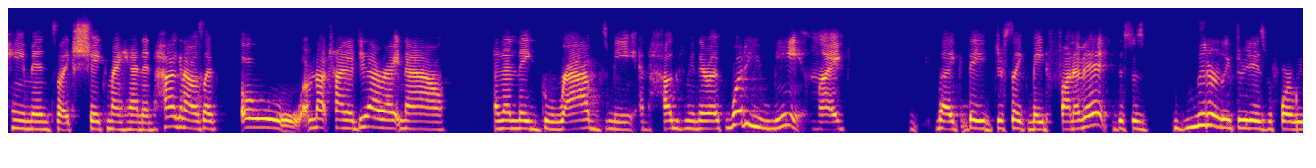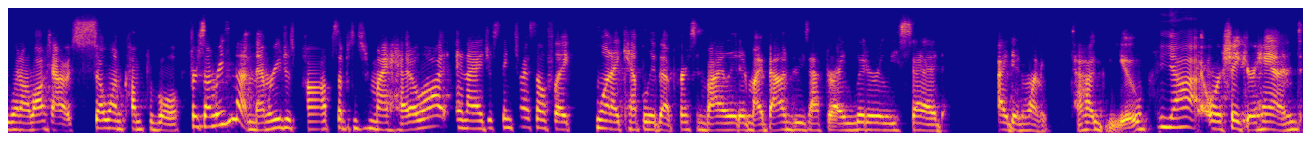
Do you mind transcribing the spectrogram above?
came in to like shake my hand and hug. And I was like, oh, I'm not trying to do that right now. And then they grabbed me and hugged me. They were like, what do you mean? Like, like they just like made fun of it. This was literally three days before we went on lockdown. I was so uncomfortable. For some reason, that memory just pops up into my head a lot. And I just think to myself, like, one, I can't believe that person violated my boundaries after I literally said, I didn't want to hug you. Yeah. Or shake your hand.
